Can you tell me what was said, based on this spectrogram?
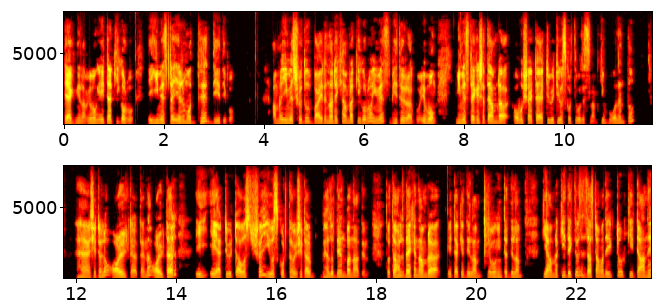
ট্যাগ নিলাম এবং এইটা কি করব? এই ইমেজটা এর মধ্যে দিয়ে দিব। আমরা ইমেজ শুধু বাইরে না রেখে আমরা কি করব? ইমেজ ভিতরে রাখব এবং ইমেজ ট্যাগের সাথে আমরা অবশ্যই একটা অ্যাক্টিভিটি ইউজ করতে বলেছিলাম। কি বলেন তো? হ্যাঁ সেটা হলো অল্টার তাই না? অল্টার এই এই অ্যাট্রিবিউটটা অবশ্যই ইউজ করতে হবে, সেটার ভ্যালু দেন বা না দেন। তো তাহলে দেখেন আমরা এটাকে দিলাম এবং ইন্টার দিলাম। কি আমরা কি দেখতে পাচ্ছি? জাস্ট আমাদের একটু কি ডানে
